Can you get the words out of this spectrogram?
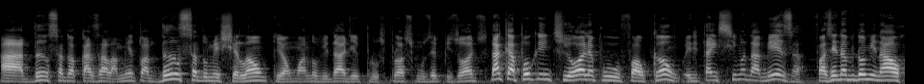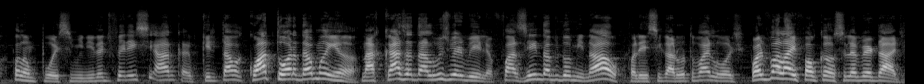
a dança do acasalamento, a dança do mexelão, que é uma novidade aí para os próximos episódios. Daqui a pouco a gente olha pro Falcão, ele tá em cima da mesa fazendo abdominal. Falando, pô, esse menino é diferenciado, cara, porque ele tava 4 horas da manhã na casa da luz vermelha fazendo abdominal. Falei, esse garoto vai longe. Pode falar aí, Falcão, se não é verdade.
